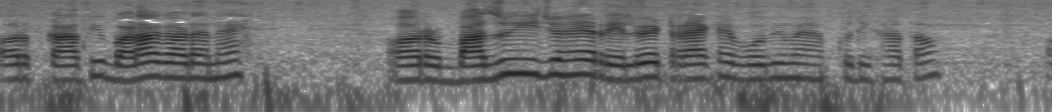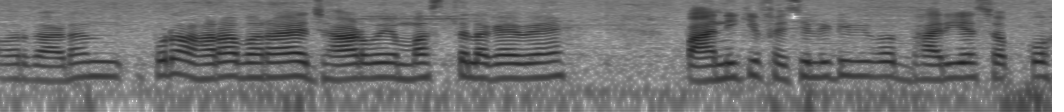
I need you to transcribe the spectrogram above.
और काफ़ी बड़ा गार्डन है और बाजू ही जो है रेलवे ट्रैक है, वो भी मैं आपको दिखाता हूँ। और गार्डन पूरा हरा भरा है, झाड़ हुए, मस्त लगे हुए हैं। पानी की फैसिलिटी भी बहुत भारी है सबको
